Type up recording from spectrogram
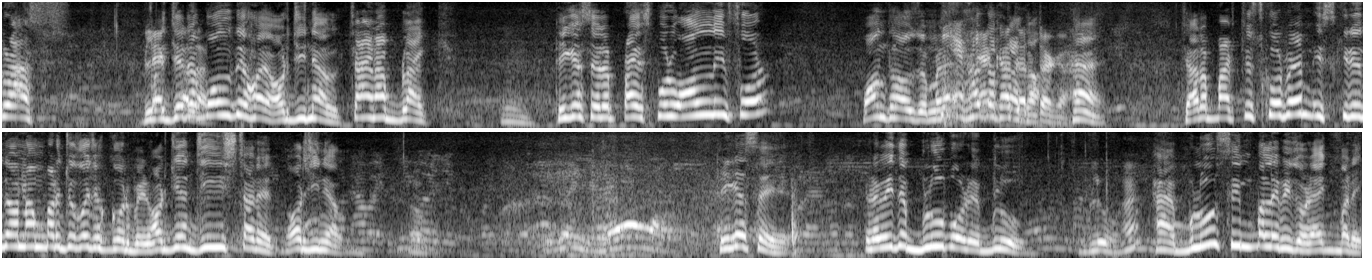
ক্রাশ যেটা বলতে হয় অরিজিনাল চায়না ব্ল্যাক ঠিক আছে? এটা প্রাইস পড়বে অনলি ফর ওয়ান থাউজেন্ড মানে এক হাজার টাকা। হ্যাঁ। যারা পারচেস করবেন স্ক্রিনে দেওয়া নাম্বার যোগাযোগ করবেন। অরিজিনাল জি স্টারের অরিজিনাল ঠিক আছে? এটা ভিতরে ব্লু পড়বে ব্লু ব্লু হ্যাঁ? হ্যাঁ ব্লু সিম্পলের ভিতরে একবারে।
